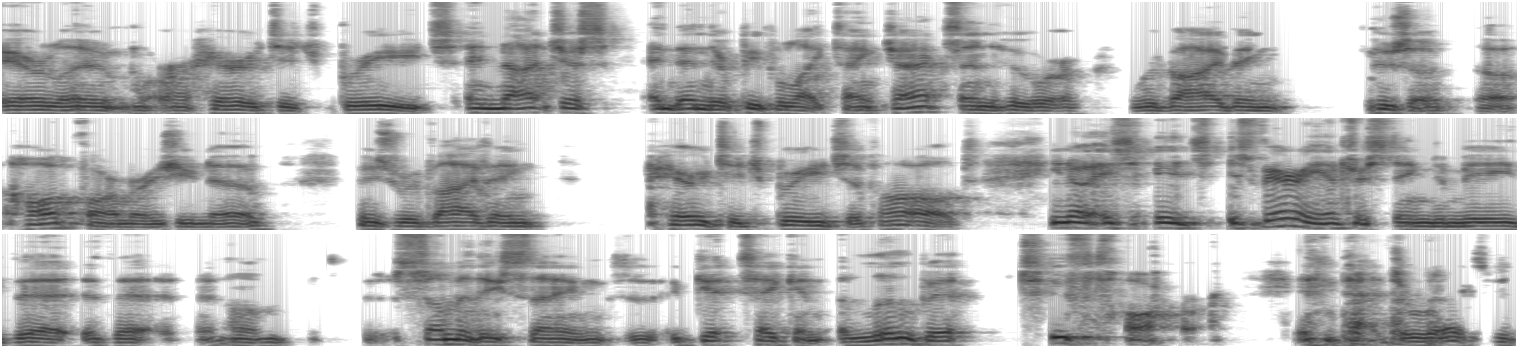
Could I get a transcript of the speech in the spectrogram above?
heirloom or heritage breeds, and not just. And then there are people like Tank Jackson who are reviving who's a, a hog farmer, as you know, who's reviving heritage breeds of hogs. You know, it's it's it's very interesting to me that that um, some of these things get taken a little bit too far in that direction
